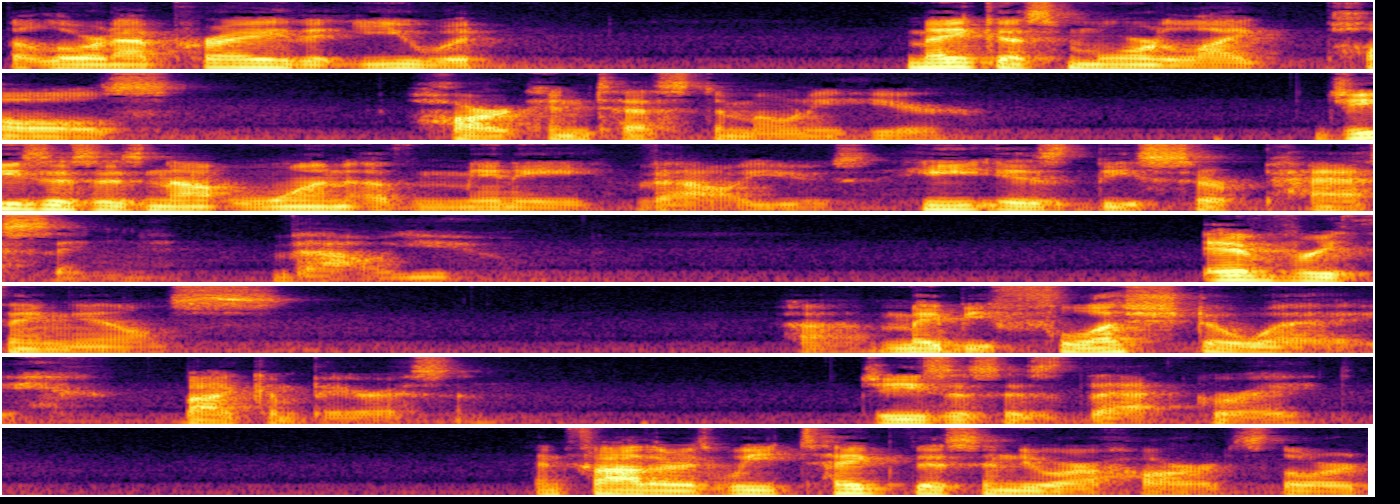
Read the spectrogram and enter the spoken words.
But Lord, I pray that you would make us more like Paul's heart and testimony here. Jesus is not one of many values, he is the surpassing value. Everything else uh, may be flushed away by comparison. Jesus is that great. And Father, as we take this into our hearts, Lord,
